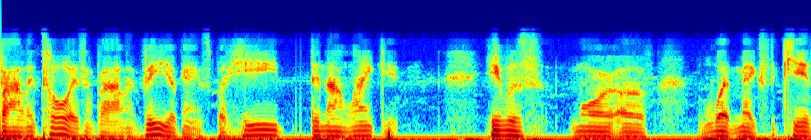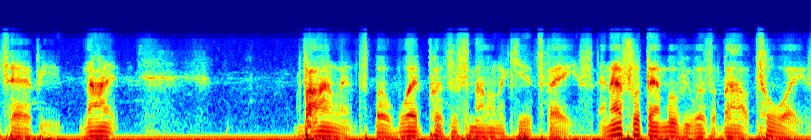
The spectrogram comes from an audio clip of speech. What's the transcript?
violent toys and violent video games. But he did not like it. He was more of what makes the kids happy, not violence, but what puts a smile on a kid's face. And that's what that movie was about, toys.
